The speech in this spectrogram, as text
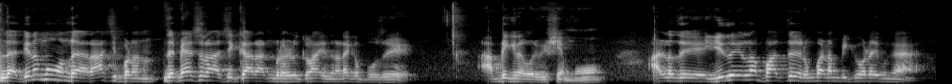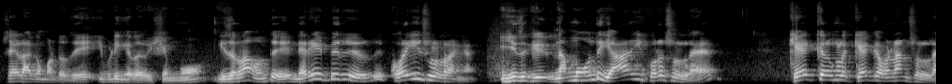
இந்த தினமும் இந்த ராசி பலன் இந்த மேசராசிக்கார அன்பர்களுக்கெல்லாம் இது நடக்க போகுது அப்படிங்கிற ஒரு விஷயமும் அல்லது இதையெல்லாம் பார்த்து ரொம்ப நம்பிக்கையோடு இவங்க செயலாக்கம் பண்ணுறது இப்படிங்கிற விஷயமும் இதெல்லாம் வந்து நிறைய பேர் வந்து குறையும் சொல்கிறாங்க இதுக்கு நம்ம வந்து யாரையும் குறை சொல்ல கேட்குறவங்கள கேட்க வேண்டாம்னு சொல்ல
